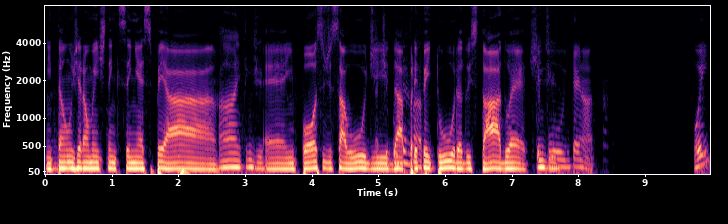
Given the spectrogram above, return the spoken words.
Então, geralmente tem que ser em SPA, Ah, entendi. é, imposto de saúde É tipo da internato. prefeitura, do estado, é tipo Entendi. internato. Oi?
